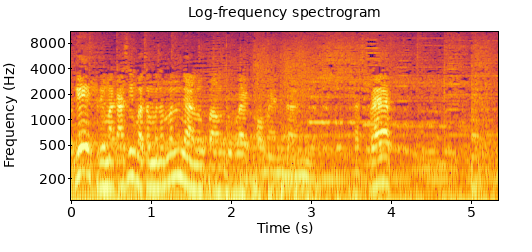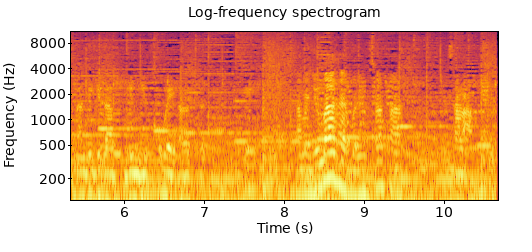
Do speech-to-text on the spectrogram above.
Oke, terima kasih buat teman-teman. Jangan lupa untuk like, komen, dan subscribe. Nanti kita bikin giveaway kalau sudah. Oke, sampai jumpa. Saya Beri. Salam.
